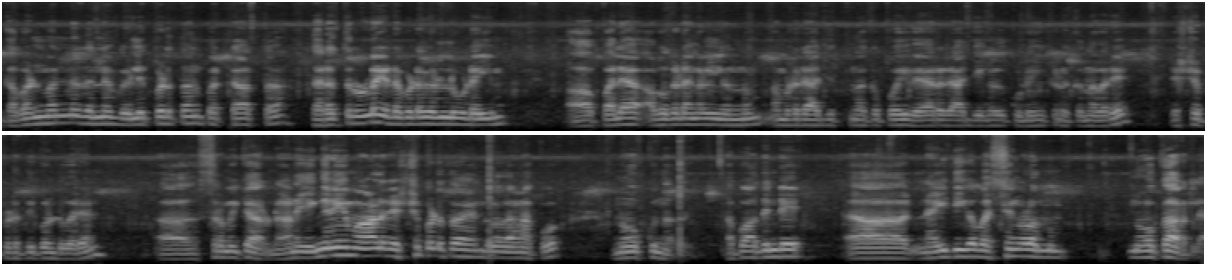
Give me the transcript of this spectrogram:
ഗവൺമെന്റിന് തന്നെ വെളിപ്പെടുത്താൻ പറ്റാത്ത തരത്തിലുള്ള ഇടപെടലുകളിലൂടെയും പല അപകടങ്ങളിൽ നിന്നും നമ്മുടെ രാജ്യത്ത് നിന്നൊക്കെ പോയി വേറെ രാജ്യങ്ങളിൽ കുടുങ്ങിക്കിടക്കുന്നവരെ രക്ഷപ്പെടുത്തി കൊണ്ടുവരാൻ ആ, ശ്രമിക്കാറുണ്ട്. കാരണം എങ്ങനെയും ആളെ രക്ഷപ്പെടുത്തുക എന്നുള്ളതാണ് അപ്പോൾ നോക്കുന്നത്. അപ്പോൾ അതിന്റെ നൈതിക വശങ്ങളൊന്നും നോക്കാറില്ല.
